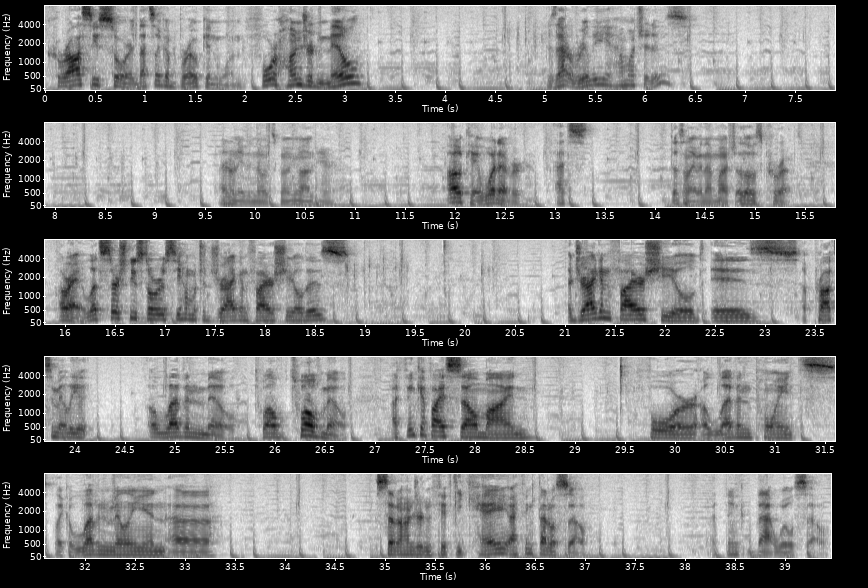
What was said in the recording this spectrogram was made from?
Korasi sword, that's like a broken one. 400 mil? Is that really how much it is? I don't even know what's going on here. Okay, whatever. That's that's not even that much. Although it's corrupt. Alright, let's search these stores, see how much a Dragon Fire Shield is. A Dragon Fire Shield is approximately 11 mil. 12, 12 mil. I think if I sell mine for 11 points, like 11 million, uh, 750k, I think that'll sell. I think that will sell.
